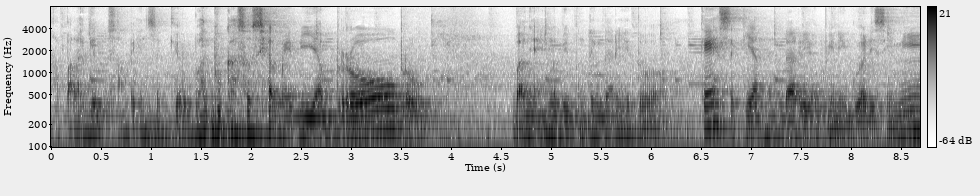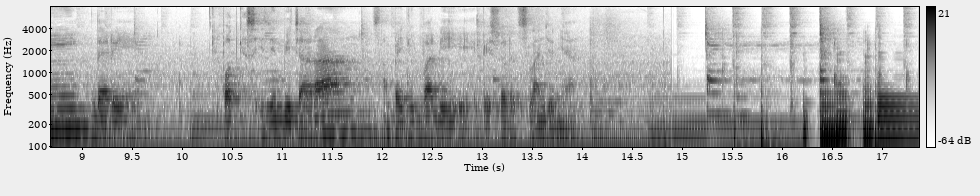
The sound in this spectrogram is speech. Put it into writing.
apalagi lo sampai insecure buat buka sosial media bro bro. Banyak yang lebih penting dari itu. Oke sekian dari opini gue di sini dari podcast izin bicara. Sampai jumpa di episode selanjutnya. thank you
